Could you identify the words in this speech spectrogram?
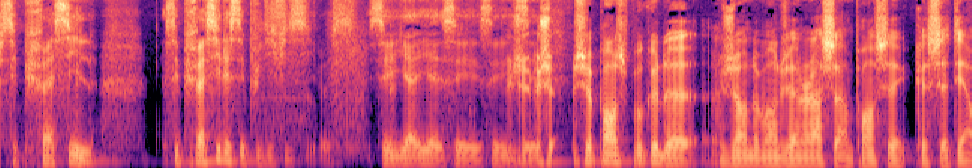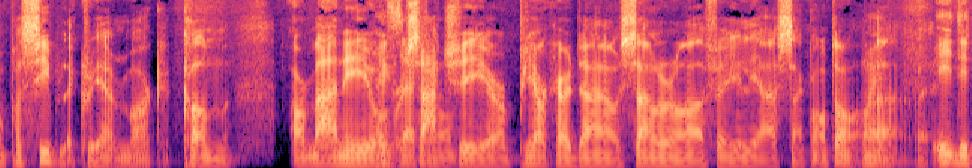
c'est plus facile. C'est plus facile et c'est plus difficile aussi. Y a- y a- Je, je, je pense beaucoup de gens de mon génération pensaient que c'était impossible de créer une marque comme Armani ou Exactement. Versace ou Pierre Cardin ou Saint Laurent a fait il y a 50 ans. Ouais. Ah, ouais. Et des-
